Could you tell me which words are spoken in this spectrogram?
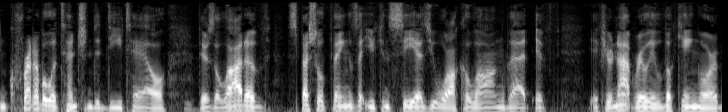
incredible attention to detail. There's a lot of special things that you can see as you walk along that if if you're not really looking or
